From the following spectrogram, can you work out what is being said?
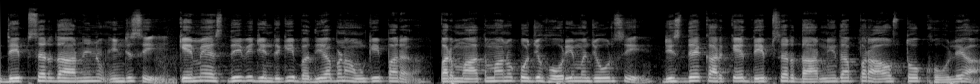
ਦੀਪ ਸਰਦਾਰਨੀ ਨੂੰ ਇੰਜ ਸੀ ਕਿ ਮੈਂ ਇਸ ਦੀ ਵੀ ਜ਼ਿੰਦਗੀ ਵਧੀਆ ਬਣਾਉਂਗੀ ਪਰ, ਪਰਮਾਤਮਾ ਨੂੰ ਕੁਝ ਹੋਰ ਹੀ ਮਨਜ਼ੂਰ ਸੀ ਜਿਸ ਦੇ ਕਰਕੇ ਦੀਪ ਸਰਦਾਰਨੀ ਦਾ ਭਰਾ ਉਸ ਤੋਂ ਖੋ ਲਿਆ।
